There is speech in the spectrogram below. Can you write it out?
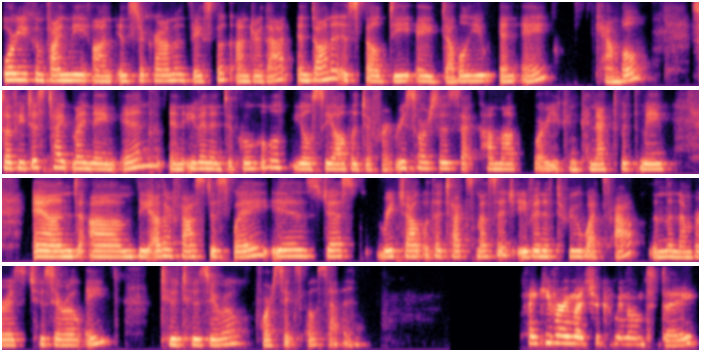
or you can find me on Instagram and Facebook under that. And Dawna is spelled D A W N A, Campbell. So if you just type my name in and even into Google, you'll see all the different resources that come up where you can connect with me. And um, the other fastest way is just reach out with a text message, even if through WhatsApp. And the number is 208 220 4607. Thank you very much for coming on today.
